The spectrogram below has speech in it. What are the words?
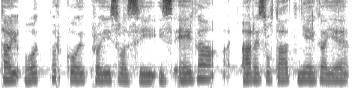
taj otpor koji proizlazi iz ega, a rezultat njega je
